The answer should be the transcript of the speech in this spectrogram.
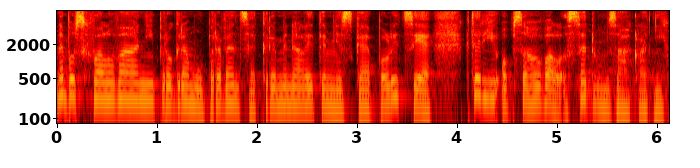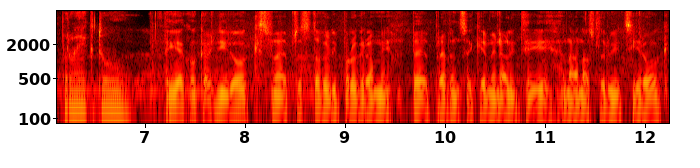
nebo schvalování programu prevence kriminality městské policie, který obsahoval sedm základních projektů. Tak jako každý rok jsme představili programy prevence kriminality na nasledující rok.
